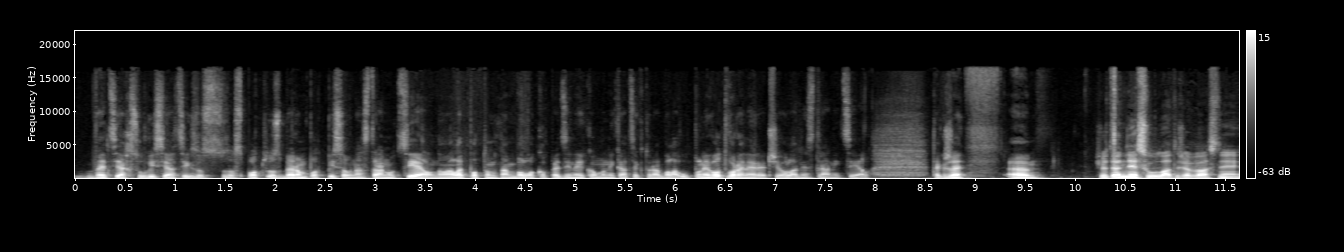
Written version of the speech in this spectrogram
veciach súvisiacich so, so, so zberom podpisov na stranu cieľ. No ale potom tam bolo kopec inej komunikácie, ktorá bola úplne v otvorenej reči ohľadne strany cieľ. Takže e, Že ten nesúlad, že vlastne e,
